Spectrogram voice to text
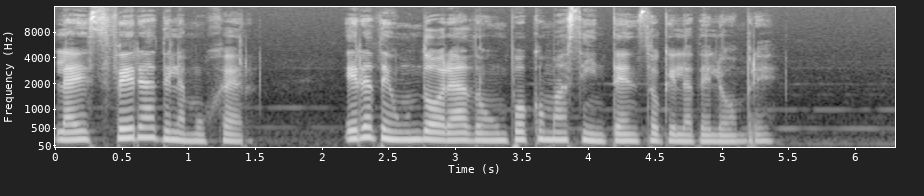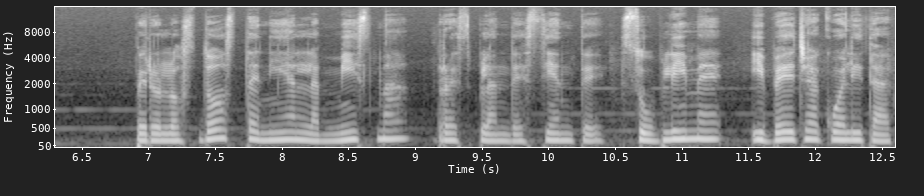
La esfera de la mujer era de un dorado un poco más intenso que la del hombre pero los dos tenían la misma resplandeciente, sublime y bella cualidad.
